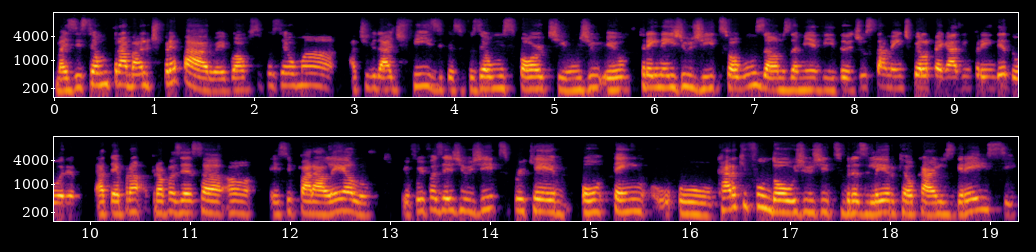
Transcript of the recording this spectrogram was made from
Mas isso é um trabalho de preparo. É igual você fazer uma atividade física, se fazer um esporte. Um, eu treinei jiu-jitsu alguns anos da minha vida, justamente pela pegada empreendedora. Até para fazer essa, esse paralelo, eu fui fazer jiu-jitsu porque tem o, cara que fundou o jiu-jitsu brasileiro, que é o Carlos Grace,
